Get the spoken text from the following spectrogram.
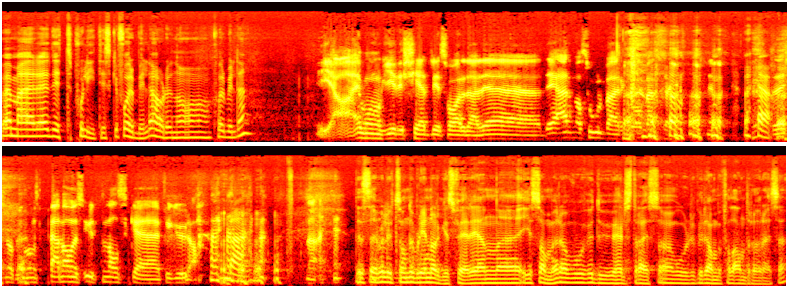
Hvem er ditt politiske forbilde? Har du noe forbilde? Ja, jeg må nok gi det kjedelige svaret der. Det, det er Erna Solberg og Bent Høie. Det er ikke noen spennende utenlandske figurer. Nei. Nei. Det ser vel ut som det blir norgesferien eh, i sommer. og Hvor vil du helst reise, og hvor vil du anbefale andre å reise?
